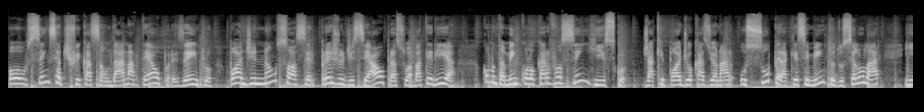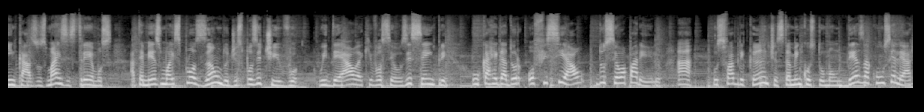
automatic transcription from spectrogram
ou sem certificação da Anatel, por exemplo, pode não só ser prejudicial para sua bateria, como também colocar você em risco, já que pode ocasionar o superaquecimento do celular e, em casos mais extremos, até mesmo a explosão do dispositivo. O ideal é que você use sempre o carregador oficial do seu aparelho. Ah, os fabricantes também costumam desaconselhar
